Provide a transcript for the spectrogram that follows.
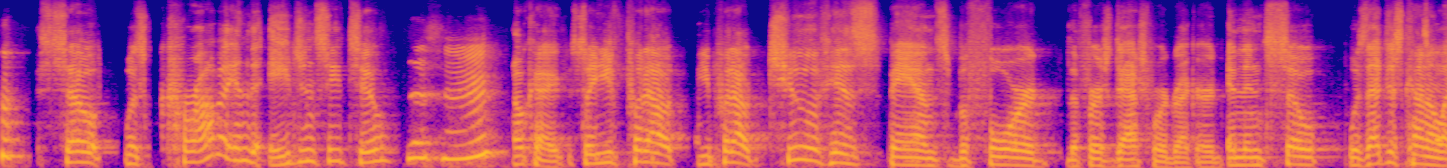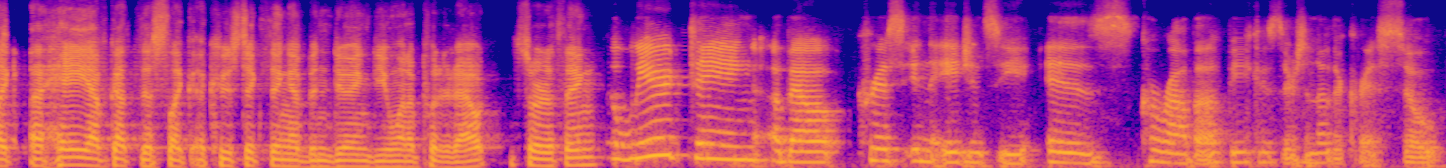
so was Carrabba in the agency too? hmm Okay, so you've put out you put out two of his bands before the first Dashboard record, and then so was that just kind of like a hey, I've got this like acoustic thing I've been doing. Do you want to put it out, sort of thing? The weird thing about Chris in the agency is Carrabba because there's another Chris. So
